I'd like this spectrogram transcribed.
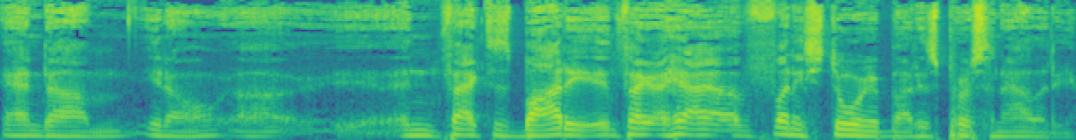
and um, you know, uh, in fact, his body. In fact, I have a funny story about his personality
